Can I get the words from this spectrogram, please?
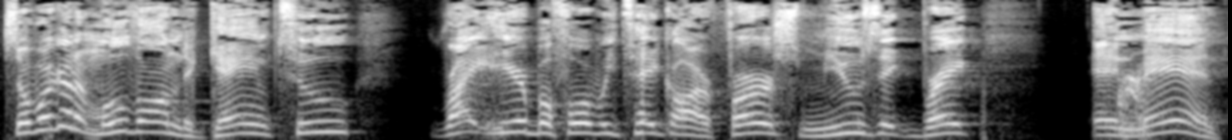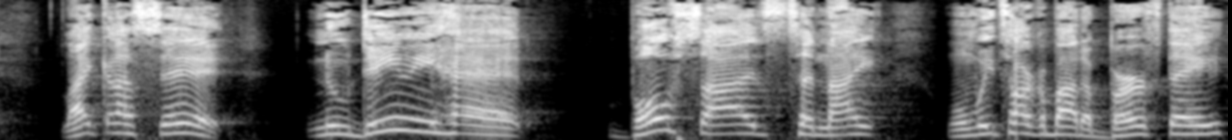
So we're going to move on to game two right here before we take our first music break. And man, like I said, Nudini had both sides tonight when we talk about a birthday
